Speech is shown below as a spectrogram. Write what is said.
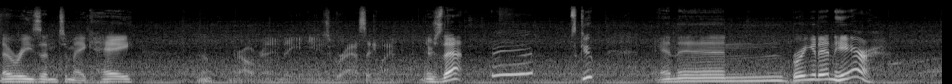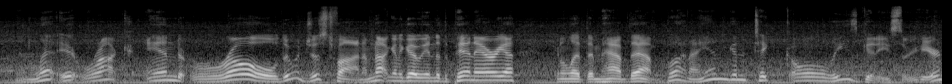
no reason to make hay. Grass anyway. There's that. Scoop. And then bring it in here. And let it rock and roll. Doing just fine. I'm not going to go into the pen area. Going to let them have that. But I am going to take all these goodies through here.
